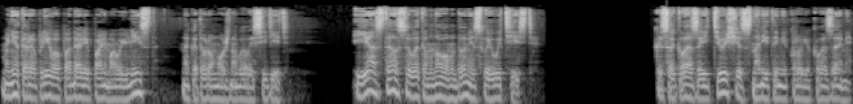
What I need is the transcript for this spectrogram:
Мне торопливо подали пальмовый лист, на котором можно было сидеть, и я остался в этом новом доме своего тестя. Косоглазая теща с налитыми кровью глазами,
